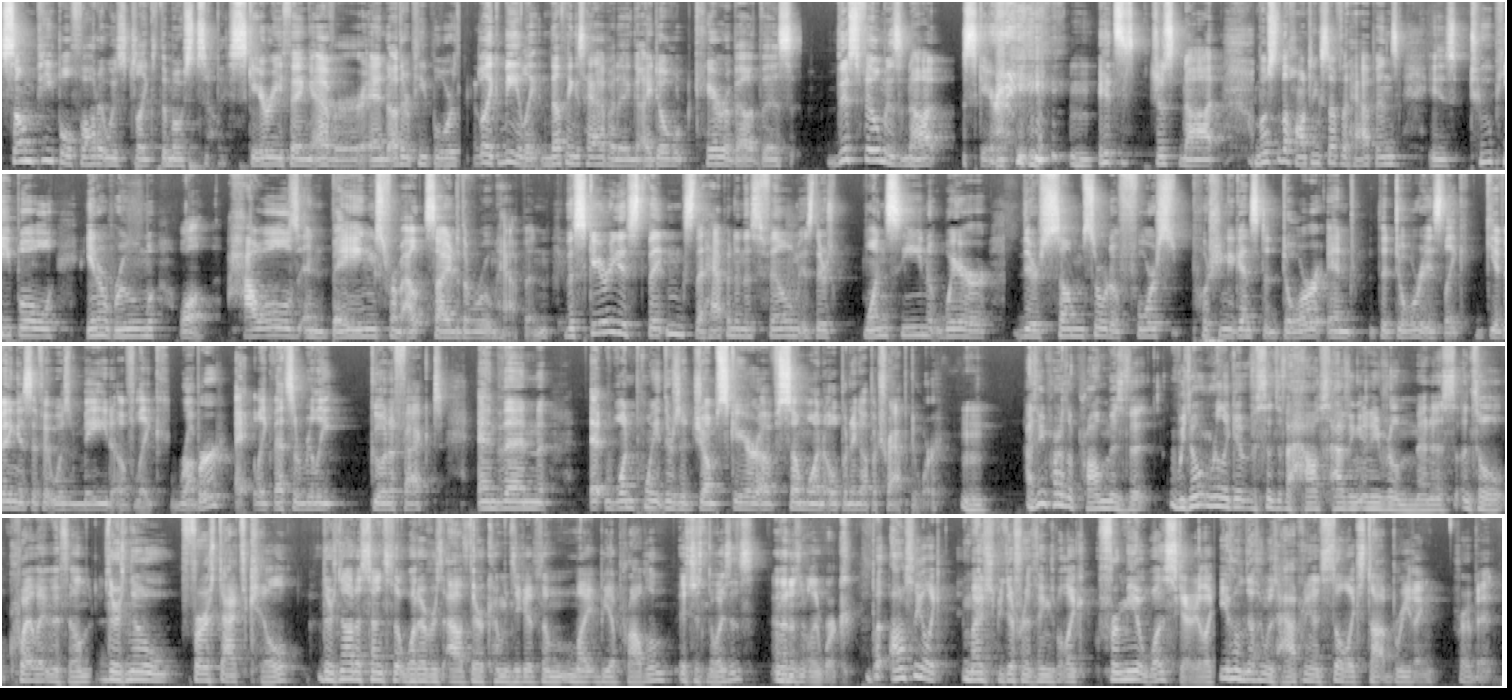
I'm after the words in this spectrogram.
Some people thought it was like the most scary thing ever, and other people were like me, like nothing's happening. I don't care about this. This film is not scary. Mm-hmm. It's just not. Most of the haunting stuff that happens is two people in a room while howls and bangs from outside of the room happen. The scariest things that happen in this film is there's one scene where there's some sort of force pushing against a door and the door is like giving as if it was made of like rubber. Like that's a really good effect. And then at one point there's a jump scare of someone opening up a trap door. Mm-hmm. I think part of the problem is that we don't really get the sense of the house having any real menace until quite late in the film. There's no first act kill. There's not a sense that whatever's out there coming to get them might be a problem. It's just noises, and that mm-hmm. doesn't really work. But honestly, like, it might just be different things, but like, for me, it was scary. Like, even though nothing was happening, I'd still like stop breathing for a bit.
